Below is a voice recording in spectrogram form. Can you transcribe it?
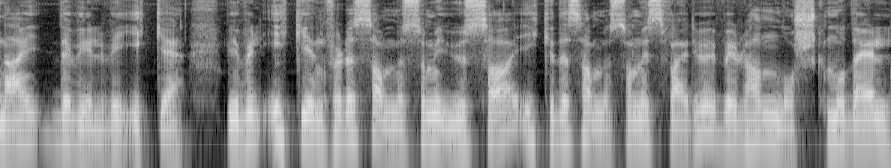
Nei, det vil vi ikke. Vi vil ikke innføre det samme som i USA, ikke det samme som i Sverige. Vi vil ha en norsk modell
